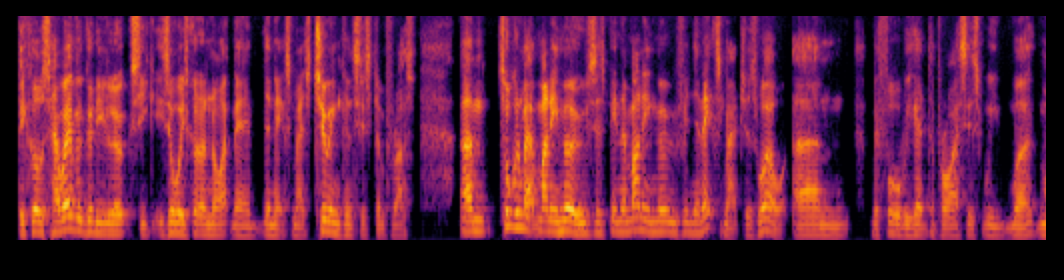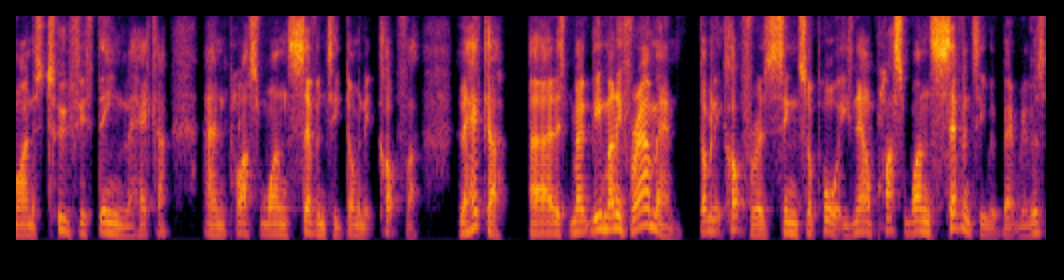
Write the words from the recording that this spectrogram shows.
because however good he looks, he, he's always got a nightmare the next match. Too inconsistent for us. Um, talking about money moves, there's been a money move in the next match as well. Um, before we had the prices, we were minus 215 Lehecka and plus 170 Dominik Koepfer. Lehecka, uh, there's be money for our man. Dominik Koepfer has seen support. He's now plus 170 with Bet Rivers.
